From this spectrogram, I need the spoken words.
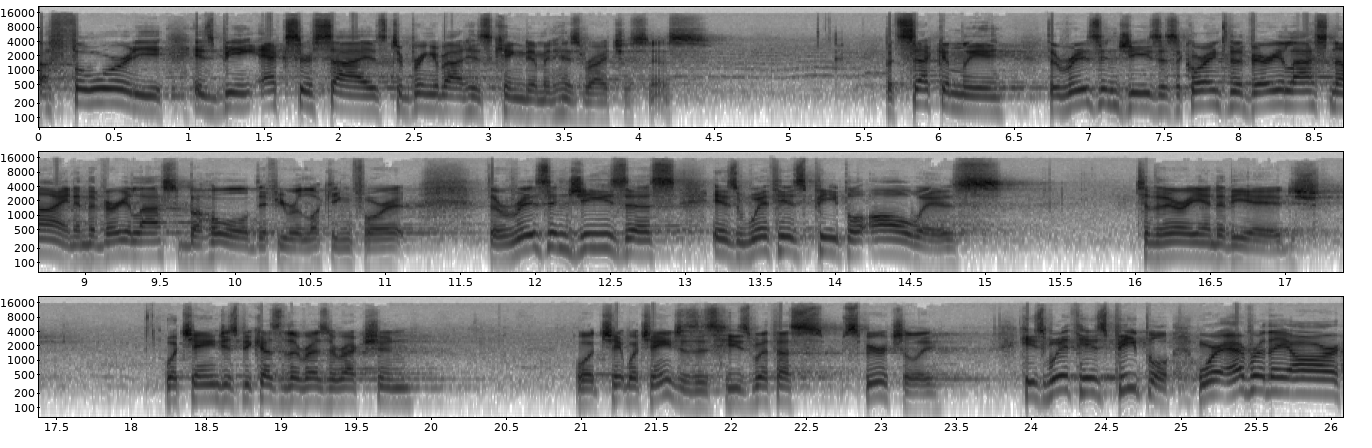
authority is being exercised to bring about his kingdom and his righteousness. But secondly, the risen Jesus, according to the very last nine and the very last behold, if you were looking for it, the risen Jesus is with his people always to the very end of the age. What changes because of the resurrection? What, cha- what changes is he's with us spiritually. He's with his people wherever they are,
